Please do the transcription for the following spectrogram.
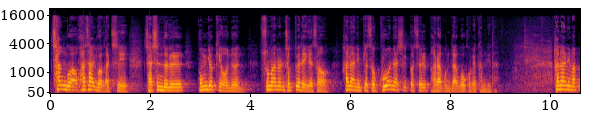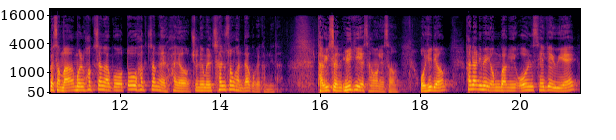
창과 화살과 같이 자신들을 공격해오는 수많은 적들에게서 하나님께서 구원하실 것을 바라본다고 고백합니다. 하나님 앞에서 마음을 확장하고 또 확장하여 주님을 찬송한다 고백합니다. 다윗은 위기의 상황에서 오히려 하나님의 영광이 온 세계 위에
